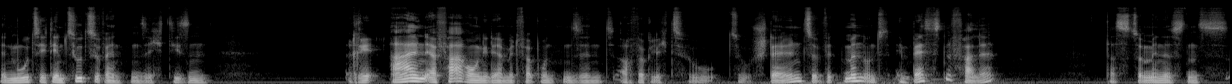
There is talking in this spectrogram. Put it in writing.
den Mut, sich dem zuzuwenden, sich diesen realen Erfahrungen, die damit verbunden sind, auch wirklich zu, zu stellen, zu widmen und im besten Falle, das zumindest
